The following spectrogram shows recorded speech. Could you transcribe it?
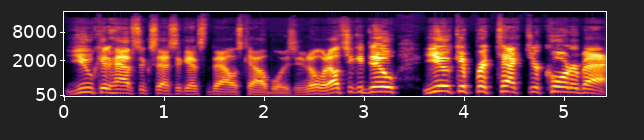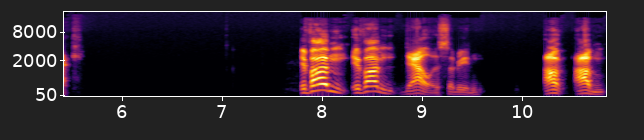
you can have success against the Dallas Cowboys. And you know what else you can do? You can protect your quarterback if I'm if I'm Dallas, I mean, I'm I'm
